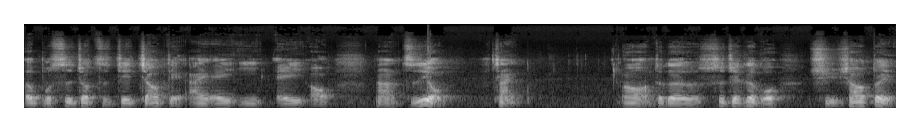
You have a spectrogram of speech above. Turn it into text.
而不是就直接交给 IAEA 哦。啊，只有在哦，这个世界各国取消对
